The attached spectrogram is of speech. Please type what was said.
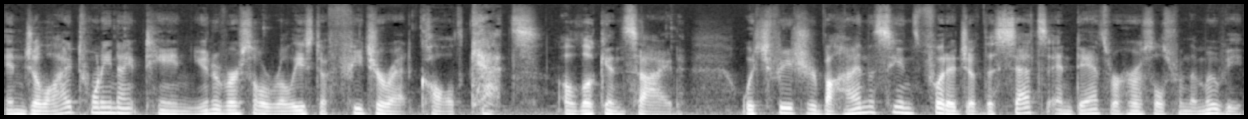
in July 2019, Universal released a featurette called Cats A Look Inside, which featured behind the scenes footage of the sets and dance rehearsals from the movie,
